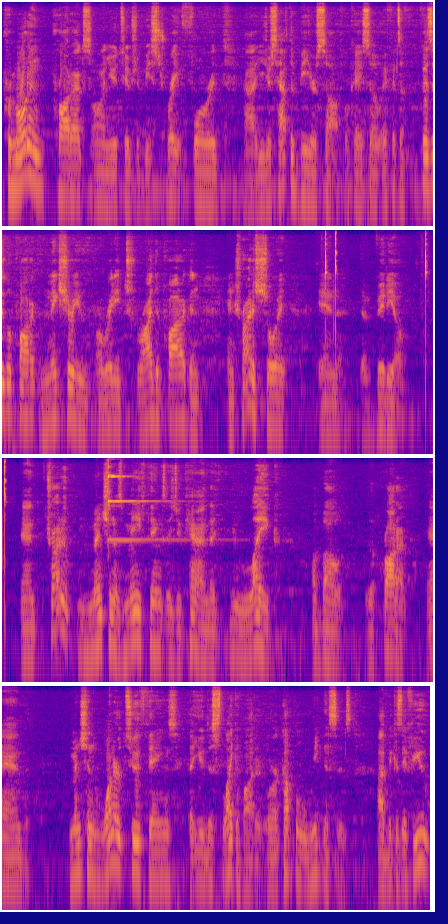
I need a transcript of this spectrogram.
promoting products on YouTube should be straightforward. Uh, you just have to be yourself. Okay, so if it's a physical product, make sure you've already tried the product and and try to show it in the video. And try to mention as many things as you can that you like about the product and mention one or two things that you dislike about it or a couple weaknesses uh, because if you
